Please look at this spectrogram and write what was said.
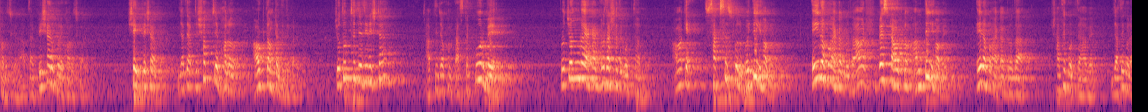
খরচ করেন, আপনার পেশার উপরে খরচ করেন। সেই পেশা যাতে আপনি সবচেয়ে ভালো আউটকামটা দিতে পারেন। চতুর্থ যে জিনিসটা, আপনি যখন কাজটা করবেন, প্রচণ্ড একাগ্রতার সাথে করতে হবে। আমাকে সাকসেসফুল হইতেই হবে। এই রকম একাগ্রতা, আমার বেস্ট আউটকাম আনতেই হবে। এই রকম একাগ্রতা সাথে করতে হবে, যাতে করে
